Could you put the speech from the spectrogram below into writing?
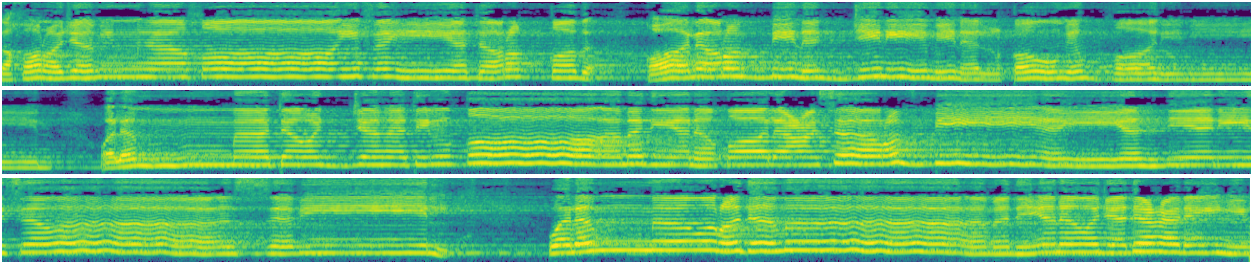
فخرج منها خائفا يترقب. قال رب نجني من القوم الظالمين. ولما توجه تلقاء مدين قال عسى ربي أن يهديني سواء السبيل. ولما ورد ماء مدين وجد عليه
